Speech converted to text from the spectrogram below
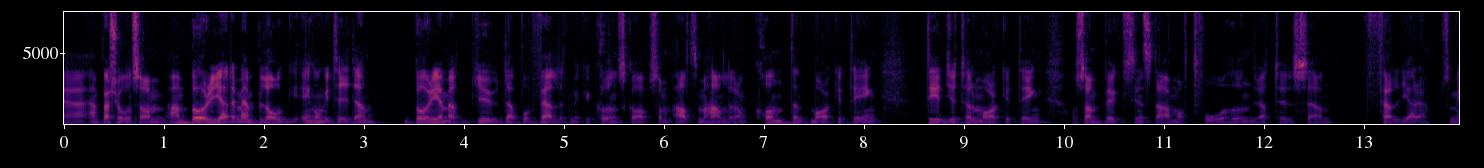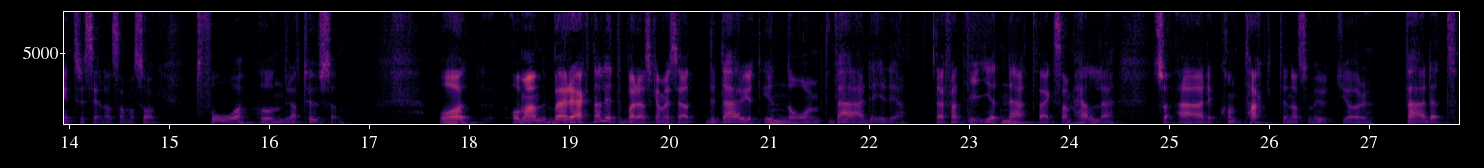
En person som, han började med en blogg en gång i tiden. Började med att bjuda på väldigt mycket kunskap som allt som handlar om content marketing, digital marketing och så har han byggt sin stam av 200 000 följare som är intresserade av samma sak. 200 000. Och om man börjar räkna lite på det så kan man säga att det där är ett enormt värde i det. Därför att i ett nätverkssamhälle så är det kontakterna som utgör värdet.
